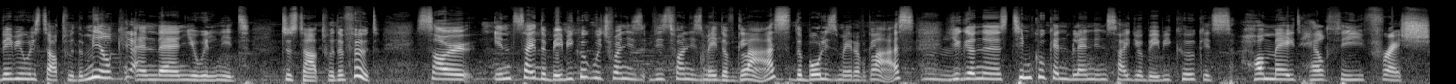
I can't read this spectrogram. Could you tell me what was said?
baby will start with the milk, and then you will need to start with the food. So inside the baby cook, which one is this one is made of glass. The bowl is made of glass. Mm-hmm. You're gonna steam cook and blend inside your baby cook. It's homemade, healthy, fresh.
